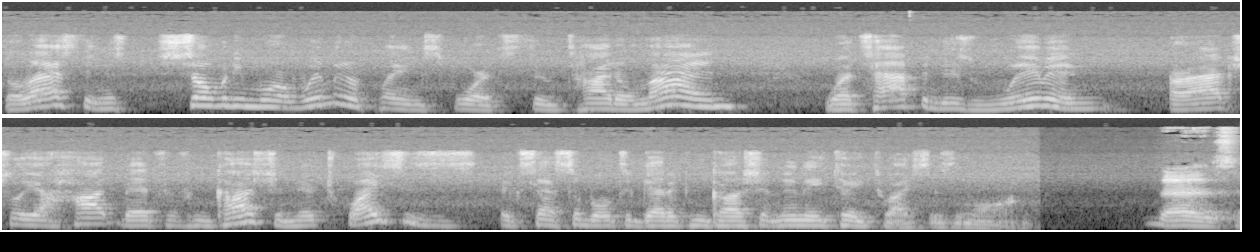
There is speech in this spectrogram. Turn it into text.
the last thing is so many more women are playing sports through Title IX. What's happened is women are actually a hotbed for concussion. They're twice as accessible to get a concussion and they take twice as long. That is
